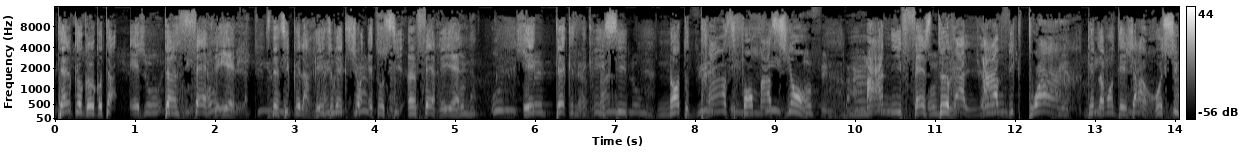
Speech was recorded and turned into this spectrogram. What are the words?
Tel que Golgotha est un fait réel. C'est ainsi que la résurrection est aussi un fait réel. Et tel que c'est écrit ici, notre transformation manifestera la victoire que nous avons déjà reçue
